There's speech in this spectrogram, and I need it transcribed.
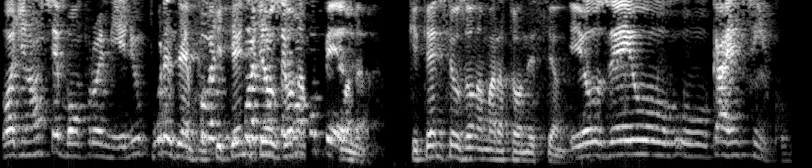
pode não ser bom para o Emílio. Por exemplo, pode, que tênis você usou na maratona? Que tênis você usou na maratona esse ano? Eu usei o, o KR5.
